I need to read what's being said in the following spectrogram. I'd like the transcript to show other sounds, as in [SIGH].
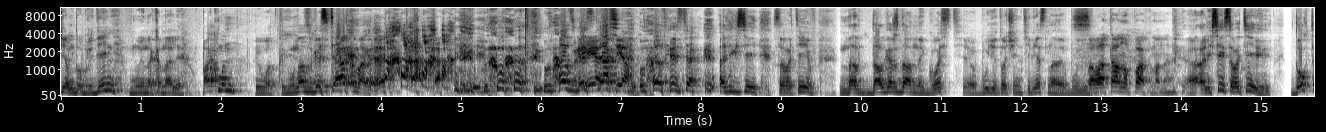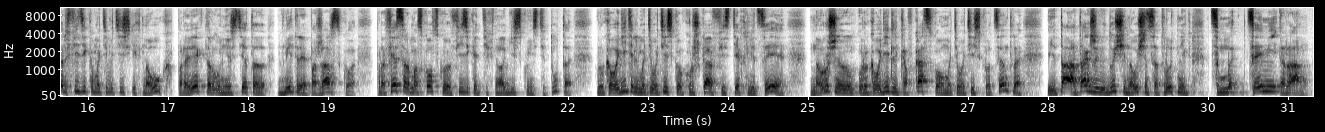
Всем добрый день, мы на канале Пакман. И вот у нас в гостях... Пакман, да? [LAUGHS] У нас в гостях... всем! У нас в гостях Алексей Саватеев, долгожданный гость. Будет очень интересно. Будет... Салатану Пакмана. Алексей Саватеев, доктор физико-математических наук, проректор университета Дмитрия Пожарского, профессор Московского физико-технологического института, руководитель математического кружка в физтех-лицее, научный руководитель Кавказского математического центра, а также ведущий научный сотрудник ЦМ- ЦЕМИ РАН.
